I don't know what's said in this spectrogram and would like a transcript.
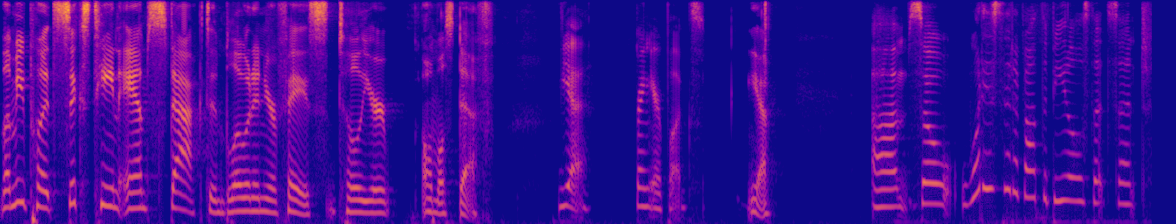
let me put 16 amps stacked and blow it in your face until you're almost deaf. yeah, bring earplugs. Yeah. Um, so what is it about the Beatles that sent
